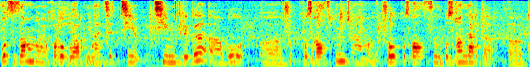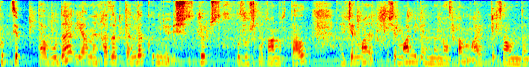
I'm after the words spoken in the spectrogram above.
осы заманауи құрылғылардың тиімділігі бұл қозғалыстың жаңағы жол қозғалысын бұзғандарды көптеп табуда яғни қазіргі таңда күніне 300-400 құқық бұзушылық анықталып 20 миллионнан астам айыппұл салынды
